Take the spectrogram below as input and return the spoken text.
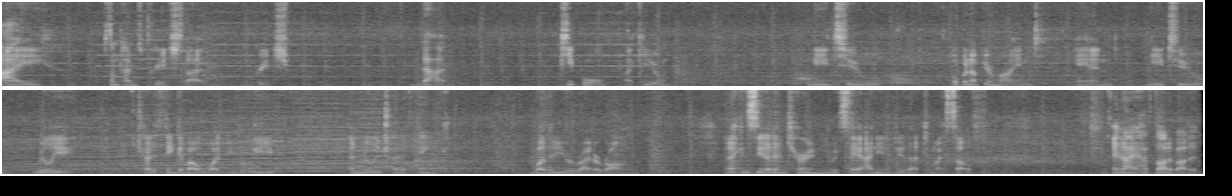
I sometimes preach that preach that people like you need to open up your mind and need to really try to think about what you believe and really try to think whether you're right or wrong. And I can see that in turn you would say, I need to do that to myself. And I have thought about it.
